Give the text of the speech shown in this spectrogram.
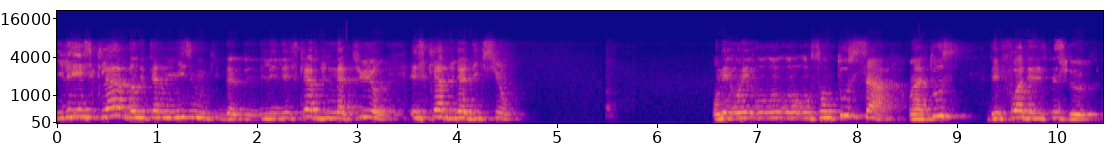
Il est esclave d'un déterminisme, il est esclave d'une nature, esclave d'une addiction. On, sent tous ça. On a tous des fois des espèces de,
